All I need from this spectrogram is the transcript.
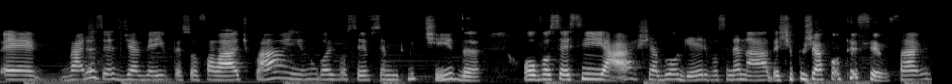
é, várias vezes já veio pessoa falar, tipo, ai, ah, eu não gosto de você, você é muito metida ou você se acha blogueiro você não é nada. Tipo, já aconteceu, sabe?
